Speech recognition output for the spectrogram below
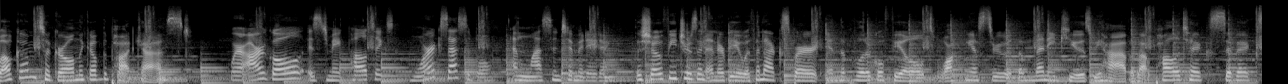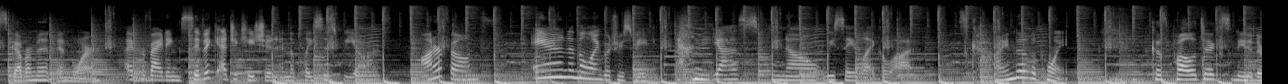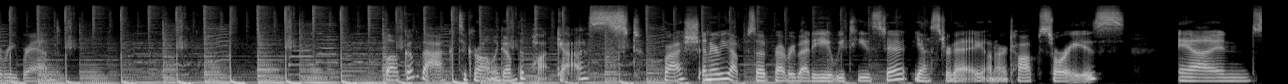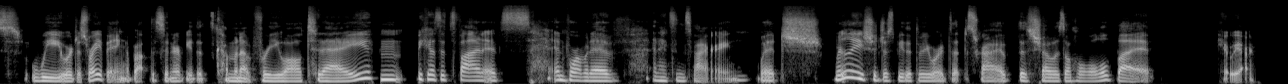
Welcome to Girl and the Gov, the podcast, where our goal is to make politics more accessible and less intimidating. The show features an interview with an expert in the political field, walking us through the many cues we have about politics, civics, government, and more. By providing civic education in the places we are, on our phones, and in the language we speak. And yes, we know we say like a lot. It's kind of the point, because politics needed a rebrand. Welcome back to Girl and the Gov, the podcast. Fresh interview episode for everybody. We teased it yesterday on our top stories. And we were just raving about this interview that's coming up for you all today mm, because it's fun, it's informative, and it's inspiring, which really should just be the three words that describe this show as a whole. But here we are.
